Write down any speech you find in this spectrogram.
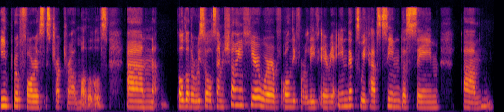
improve forest structural models. And although the results I'm showing here were only for leaf area index, we have seen the same um,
